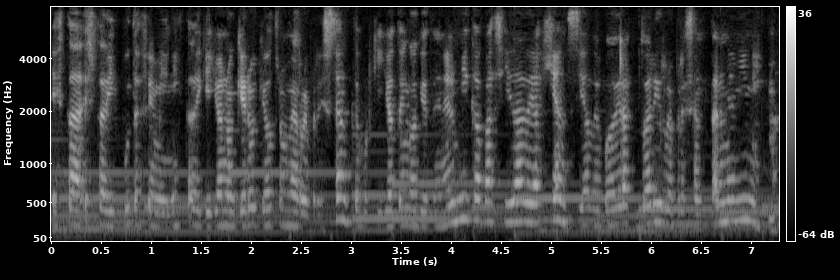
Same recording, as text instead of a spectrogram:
esta, esta disputa feminista de que yo no quiero que otro me represente porque yo tengo que tener mi capacidad de agencia, de poder actuar y representarme a mí misma.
